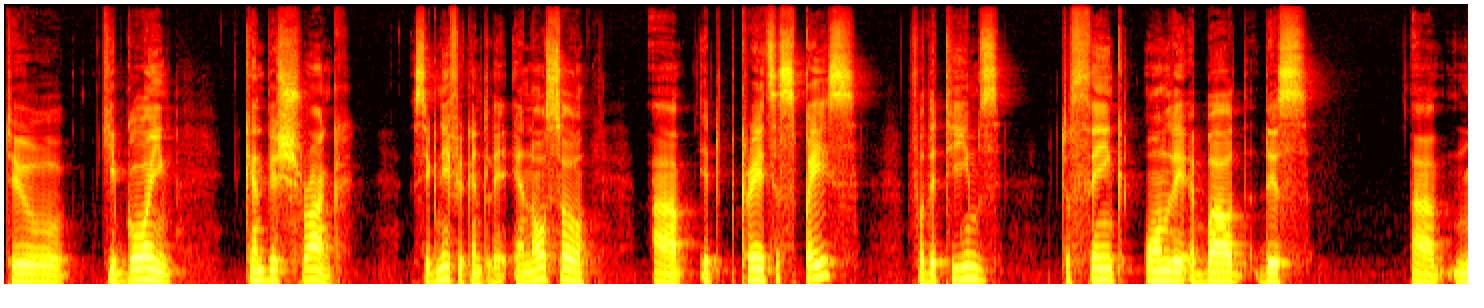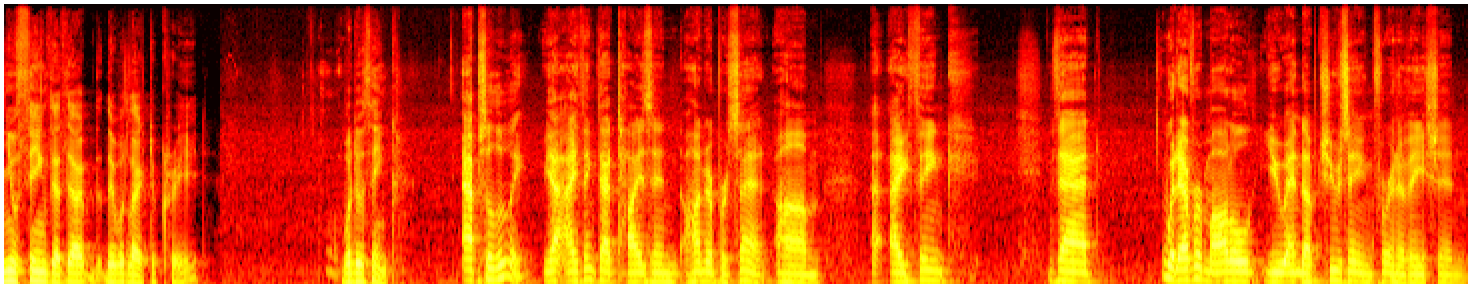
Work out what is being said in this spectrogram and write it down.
to keep going can be shrunk significantly. And also, uh, it creates a space for the teams to think only about this uh, new thing that they would like to create. What do you think? Absolutely. Yeah, I think that ties in 100%. Um, I think that whatever model you end up choosing for innovation,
